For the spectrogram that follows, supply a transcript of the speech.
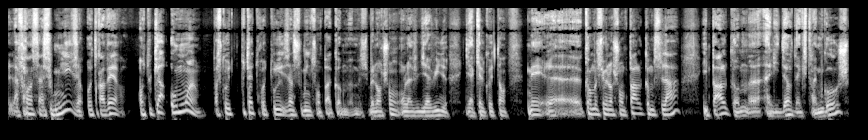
la France insoumise, au travers, en tout cas au moins, parce que peut-être tous les insoumis ne sont pas comme M. Mélenchon, on l'a bien vu il y a quelque temps. Mais euh, quand M. Mélenchon parle comme cela, il parle comme un leader d'extrême gauche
